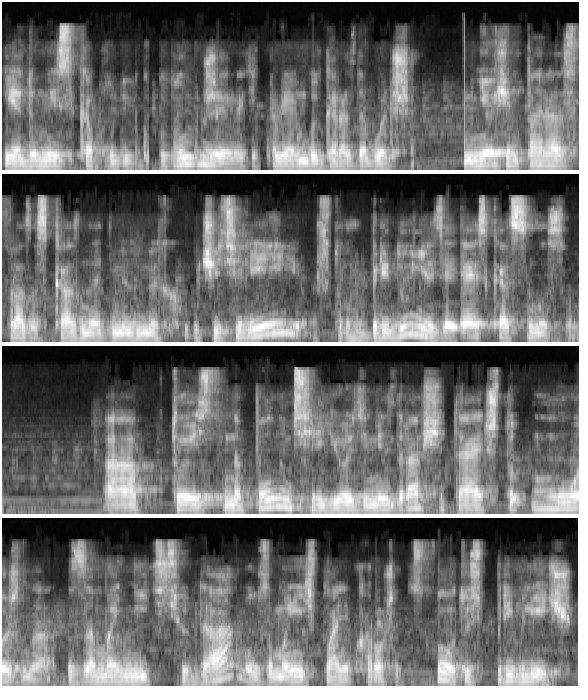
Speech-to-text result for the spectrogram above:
Я думаю, если копнуть глубже, этих проблем будет гораздо больше. Мне очень понравилась фраза, сказанная одним из моих учителей, что в бреду нельзя искать смысл. А, то есть на полном серьезе Минздрав считает, что можно заманить сюда, ну, заманить в плане хорошего слова, то есть привлечь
